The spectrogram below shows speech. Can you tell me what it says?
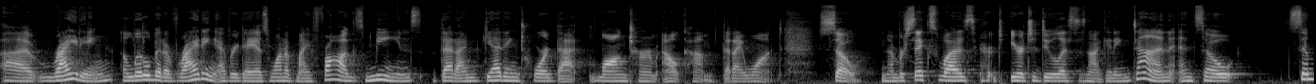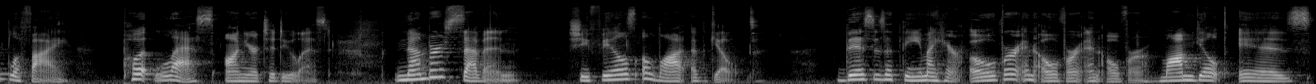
uh, writing, a little bit of writing every day as one of my frogs means that I'm getting toward that long term outcome that I want. So, number six was your to do list is not getting done. And so, simplify, put less on your to do list. Number seven, she feels a lot of guilt. This is a theme I hear over and over and over. Mom guilt is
